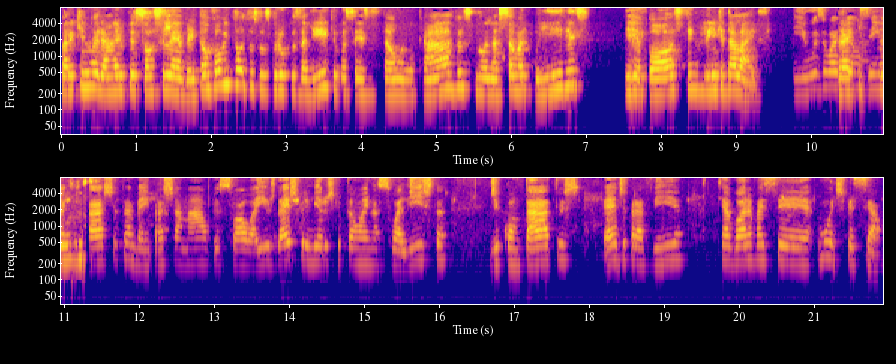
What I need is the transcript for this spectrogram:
para que no horário o pessoal se lembre. Então, vão em todos os grupos ali que vocês estão alocados, no Nação Arco-Íris, e repostem o link da live. E use o aviãozinho todos... aqui embaixo também, para chamar o pessoal aí, os dez primeiros que estão aí na sua lista de contatos, pede para vir, que agora vai ser muito especial.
